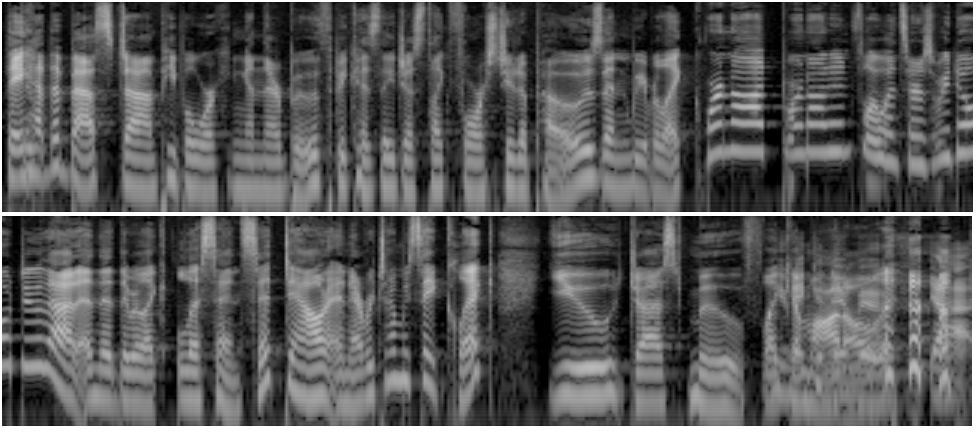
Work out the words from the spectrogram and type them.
they had the best uh, people working in their booth because they just like forced you to pose, and we were like, "We're not, we're not influencers. We don't do that." And then they were like, "Listen, sit down, and every time we say click, you just move like You a model." yeah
